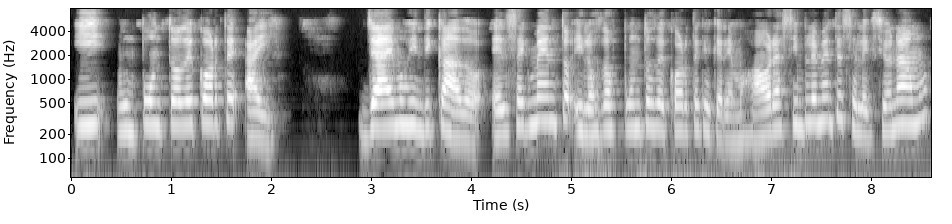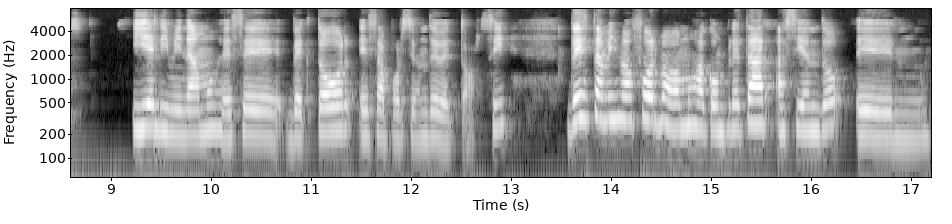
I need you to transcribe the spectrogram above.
y un punto de corte ahí ya hemos indicado el segmento y los dos puntos de corte que queremos. Ahora simplemente seleccionamos y eliminamos ese vector, esa porción de vector. ¿sí? De esta misma forma vamos a completar haciendo em,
